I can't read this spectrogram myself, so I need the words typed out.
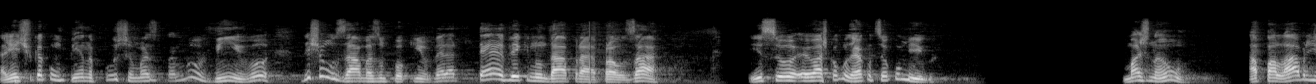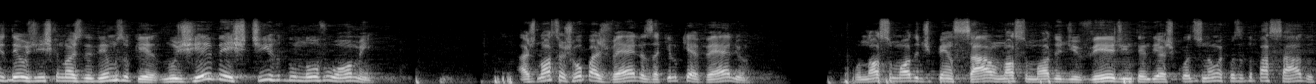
A gente fica com pena, puxa, mas tá novinho, vou... deixa eu usar mais um pouquinho, velho, até ver que não dá para usar. Isso eu acho que aconteceu comigo. Mas não, a palavra de Deus diz que nós devemos o quê? Nos revestir do novo homem. As nossas roupas velhas, aquilo que é velho, o nosso modo de pensar, o nosso modo de ver, de entender as coisas, não é coisa do passado.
